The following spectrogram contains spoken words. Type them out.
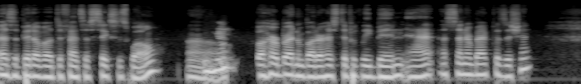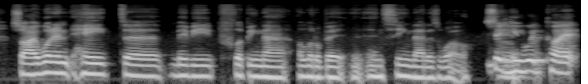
as a bit of a defensive six as well. Um, mm-hmm. But her bread and butter has typically been at a center back position. So I wouldn't hate uh, maybe flipping that a little bit and, seeing that as well. So you would put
